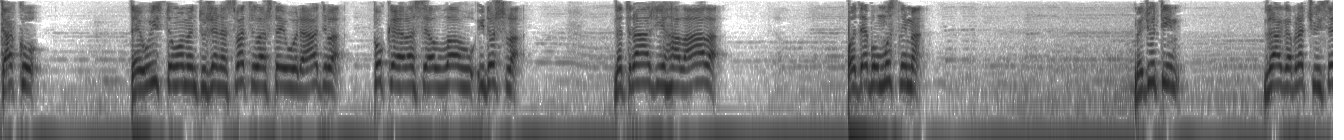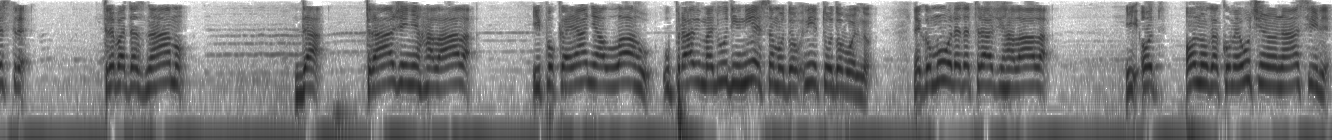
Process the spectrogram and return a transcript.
tako da je u istom momentu žena shvatila šta je uradila pokajala se Allahu i došla da traži halala od Ebu Muslima. Međutim draga braću i sestre treba da znamo da traženje halala i pokajanje Allahu u pravima ljudi nije samo do, nije to dovoljno nego mora da traži halala i od onoga kome je učinjeno nasilje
